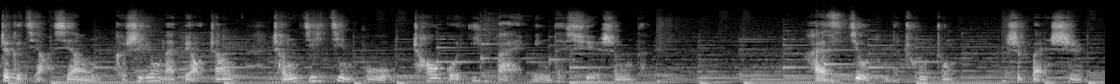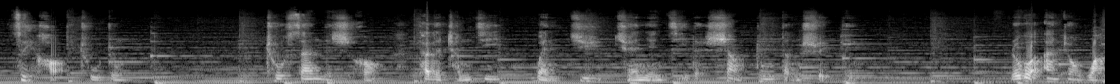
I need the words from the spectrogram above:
这个奖项可是用来表彰成绩进步超过一百名的学生的。孩子就读的初中是本市最好的初中。初三的时候，他的成绩。稳居全年级的上中等水平。如果按照往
